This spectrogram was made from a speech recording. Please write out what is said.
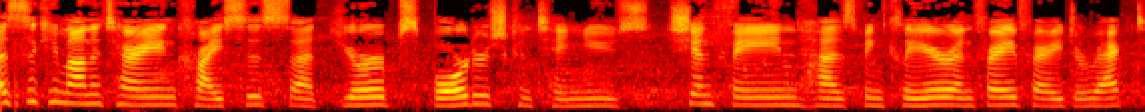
As the humanitarian crisis at Europe's borders continues, Sinn Féin has been clear and very, very direct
